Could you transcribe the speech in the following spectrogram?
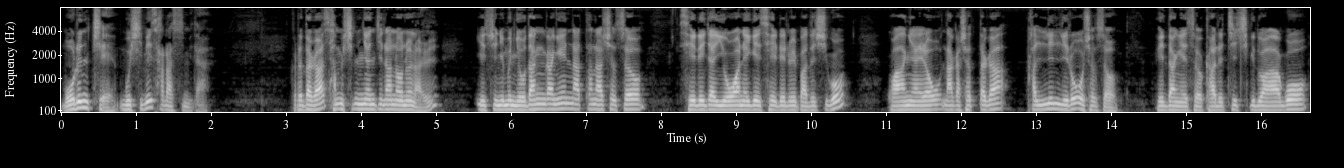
모른 채 무심히 살았습니다. 그러다가 30년 지난 어느 날 예수님은 요단강에 나타나셔서 세례자 요한에게 세례를 받으시고 광야로 나가셨다가 갈릴리로 오셔서 회당에서 가르치시기도 하고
